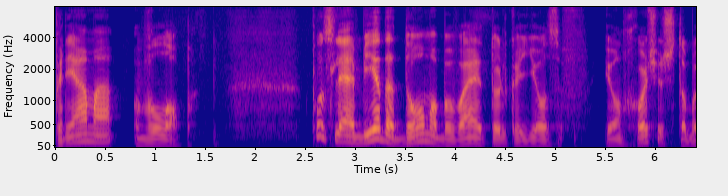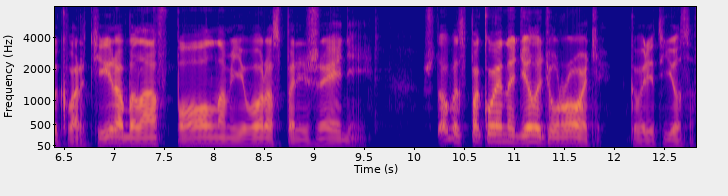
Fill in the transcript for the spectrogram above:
прямо в лоб. После обеда дома бывает только Йозеф, и он хочет, чтобы квартира была в полном его распоряжении, чтобы спокойно делать уроки, говорит Йозеф.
